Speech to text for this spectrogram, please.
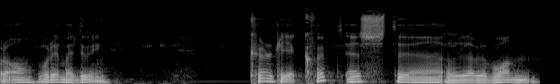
Well, what am I doing? Currently equipped is the level 1.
